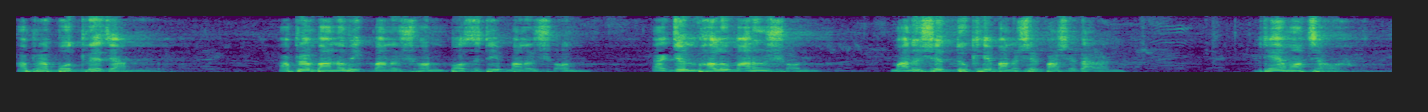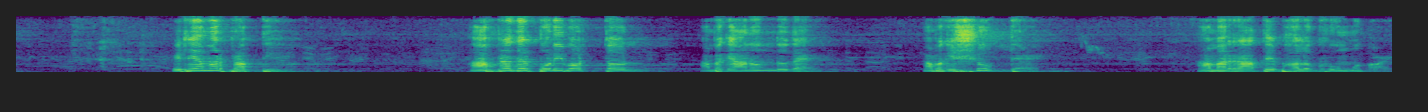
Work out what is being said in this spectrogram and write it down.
আপনারা বদলে যান। আপনারা মানবিক মানুষ হন, পজিটিভ মানুষ হন। একজন ভালো মানুষ হন। মানুষের দুঃখে মানুষের পাশে দাঁড়ান। এটাই আমার চাওয়া। এটাই আমার প্রাপ্তি। আপনাদের পরিবর্তন আমাকে আনন্দ দেয়, আমাকে সুখ দেয়। আমার রাতে ভালো ঘুম হয়।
